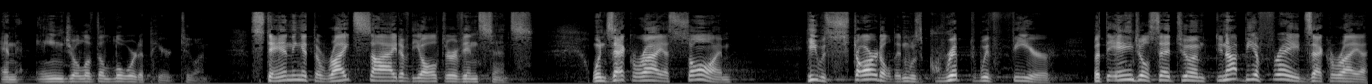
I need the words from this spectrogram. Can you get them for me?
an angel of the Lord appeared to him, standing at the right side of the altar of incense. When Zechariah saw him, he was startled and was gripped with fear. But the angel said to him, Do not be afraid, Zechariah.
